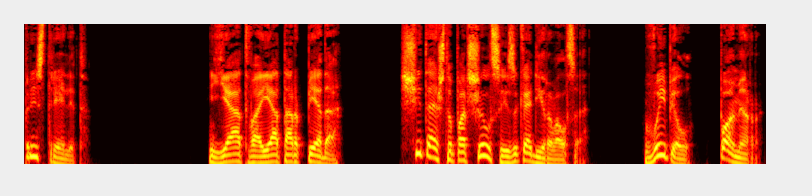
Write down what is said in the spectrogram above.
Пристрелит. Я твоя торпеда. Считай, что подшился и закодировался. Выпил, помер.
